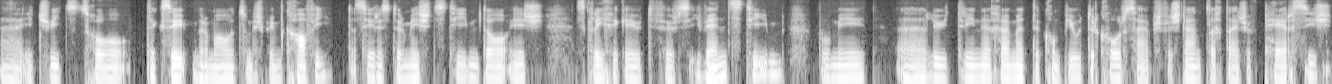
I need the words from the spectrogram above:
äh, in die Schweiz zu kommen, dann sieht man mal zum Beispiel im Kaffee, dass hier ein durchmischtes Team da ist. Das gleiche gilt für das Events-Team, wo mehr äh, Leute reinkommen. Der Computerkurs selbstverständlich, der ist auf Persisch,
